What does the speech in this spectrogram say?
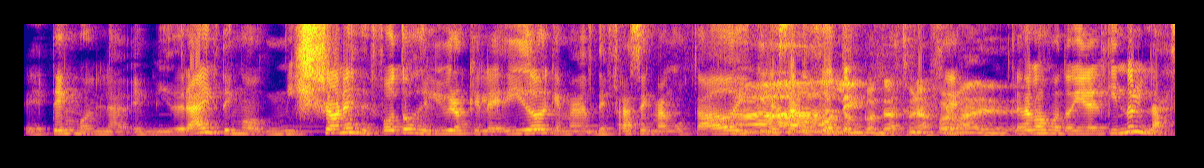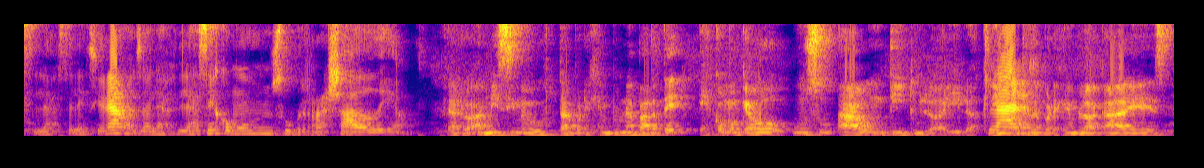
Eh, tengo en, la, en mi drive, tengo millones de fotos de libros que he leído y que me han- de frases que me han gustado y que le saco Ah, foto. Le encontraste una forma Sí, de. Le saco foto. Y en el Kindle las, las seleccionás, o sea, las, las haces como un subrayado, digamos. Claro, a mí sí me gusta, por ejemplo, una parte, es como que hago un, sub- hago un título ahí, lo escribo. Claro. Entonces, por ejemplo, acá es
